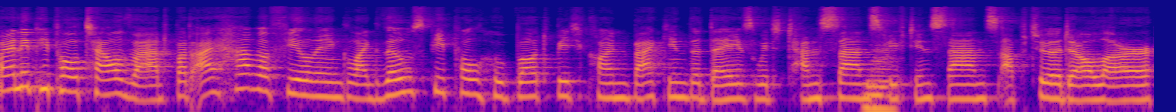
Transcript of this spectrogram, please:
Many people tell that, but I have a feeling like those people who bought Bitcoin back in the days with 10 cents, mm. 15 cents, up to a dollar,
